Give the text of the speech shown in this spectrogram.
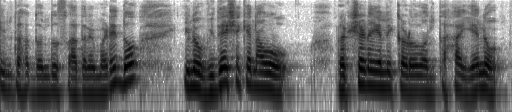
ಇಂತಹದ್ದೊಂದು ಸಾಧನೆ ಮಾಡಿದ್ದು, ಇನ್ನು ವಿದೇಶಕ್ಕೆ ನಾವು ರಕ್ಷಣೆಯಲ್ಲಿ ಕೊಡುವಂತಹ ಏನು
